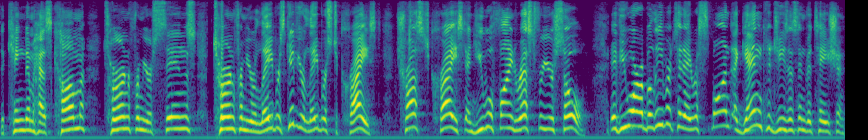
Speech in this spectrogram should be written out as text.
The kingdom has come. Turn from your sins, turn from your labors, give your labors to Christ. Trust Christ, and you will find rest for your soul. If you are a believer today, respond again to Jesus' invitation.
